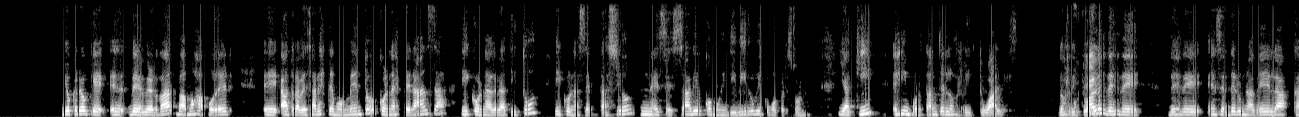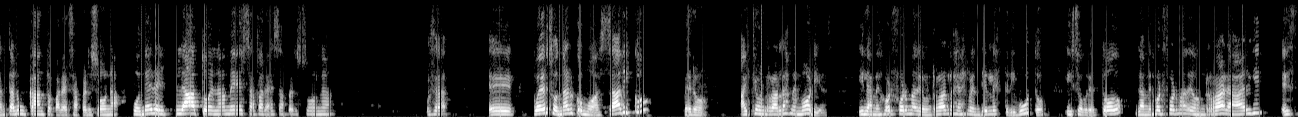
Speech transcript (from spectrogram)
yo creo que eh, de verdad vamos a poder eh, atravesar este momento con la esperanza y con la gratitud y con la aceptación necesaria como individuos y como personas. Y aquí es importante los rituales. Los rituales desde, desde encender una vela, cantar un canto para esa persona, poner el plato en la mesa para esa persona. O sea, eh, puede sonar como asádico, pero hay que honrar las memorias. Y la mejor forma de honrarlas es rendirles tributo. Y sobre todo, la mejor forma de honrar a alguien es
